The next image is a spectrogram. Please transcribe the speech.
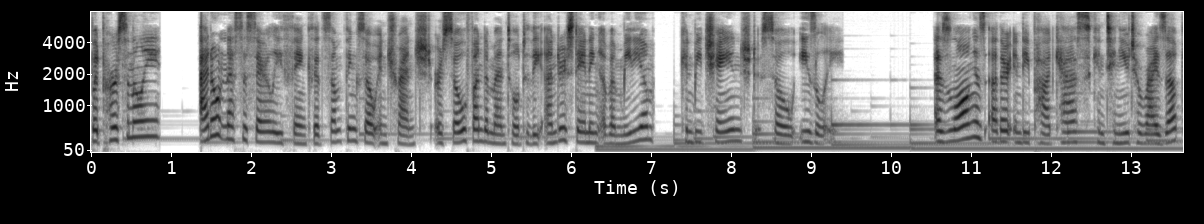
But personally, I don't necessarily think that something so entrenched or so fundamental to the understanding of a medium can be changed so easily. As long as other indie podcasts continue to rise up,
